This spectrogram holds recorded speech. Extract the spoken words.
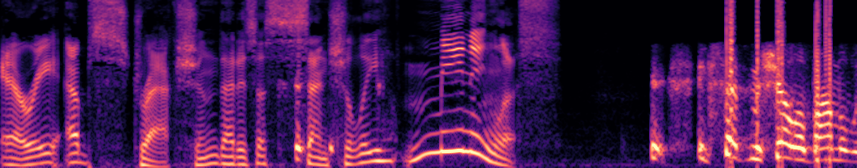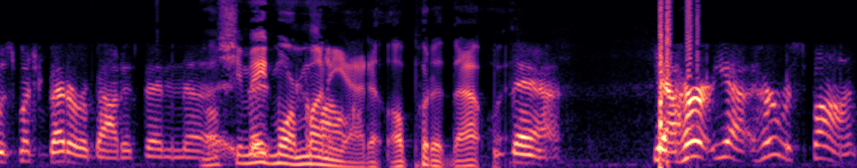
airy abstraction that is essentially meaningless. Except Michelle Obama was much better about it than. Uh, Well, she made more money at it. I'll put it that way. Yeah, yeah. Her yeah her response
